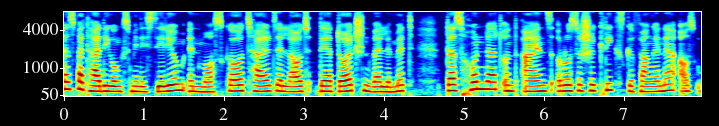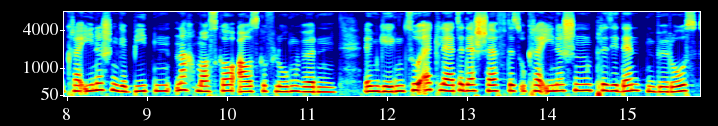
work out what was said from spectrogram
Das Verteidigungsministerium in Moskau teilte laut der Deutschen Welle mit, dass 101 russische Kriegsgefangene aus ukrainischen Gebieten nach Moskau ausgeflogen würden. Im Gegenzug erklärte der Chef des ukrainischen Präsidentenbüros,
